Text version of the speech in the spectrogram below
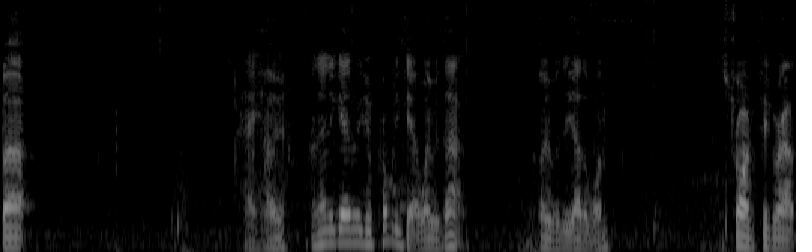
but hey ho. And then again, we could probably get away with that over the other one. Let's try and figure out.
